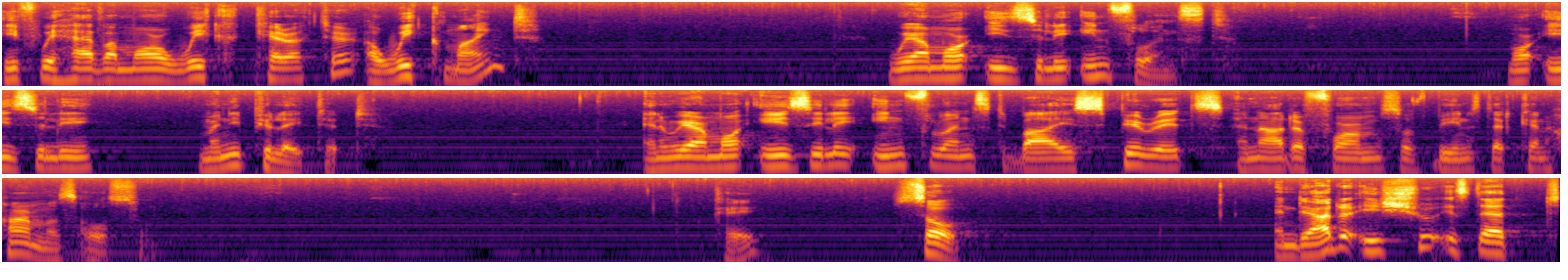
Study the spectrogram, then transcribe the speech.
If we have a more weak character, a weak mind, we are more easily influenced, more easily manipulated and we are more easily influenced by spirits and other forms of beings that can harm us also. Okay? So, and the other issue is that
